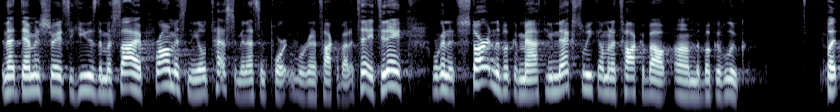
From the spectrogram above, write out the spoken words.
and that demonstrates that he was the Messiah promised in the Old Testament. That's important. We're going to talk about it today. Today, we're going to start in the book of Matthew. Next week, I'm going to talk about um, the book of Luke. But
